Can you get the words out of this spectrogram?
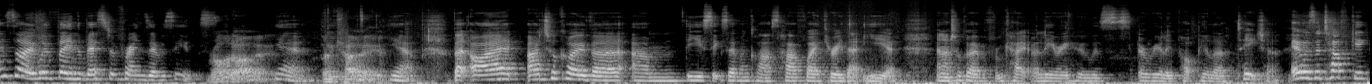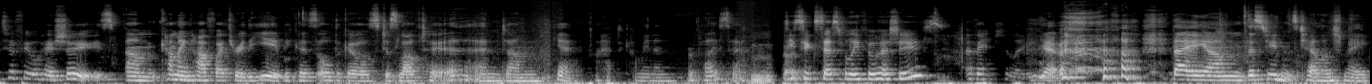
and so we've been the best of friends ever since. Righto. Yeah. Okay. Yeah, but I I took over um, the Year Six Seven class halfway through that year, and I took over from Kate O'Leary, who was a really popular teacher. It was a tough gig to fill her shoes, um, coming halfway through the year because all the girls just loved her, and um, yeah, I had to come in and replace her. Did you successfully fill her shoes? Eventually, yeah, they um, the students challenged me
